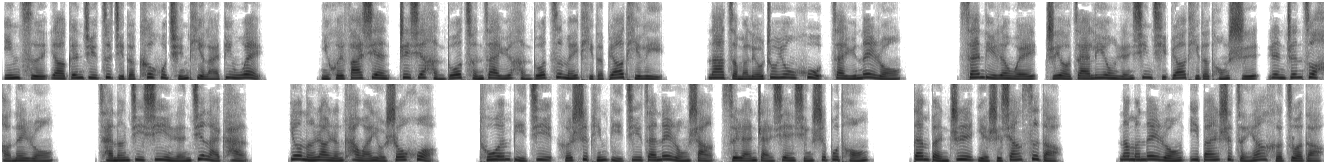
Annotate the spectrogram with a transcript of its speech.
因此要根据自己的客户群体来定位。你会发现这些很多存在于很多自媒体的标题里。那怎么留住用户，在于内容。Sandy 认为，只有在利用人性起标题的同时，认真做好内容。才能既吸引人进来看，又能让人看完有收获。图文笔记和视频笔记在内容上虽然展现形式不同，但本质也是相似的。那么内容一般是怎样合作的？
